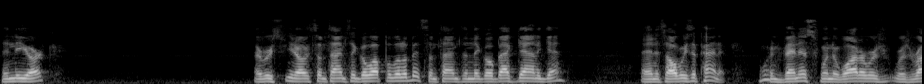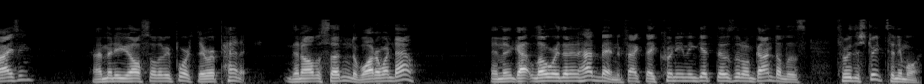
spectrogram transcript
in New York. Every, you know, sometimes they go up a little bit, sometimes then they go back down again. And it's always a panic. When Venice, when the water was, was rising, how many of you all saw the reports? They were panic. Then all of a sudden the water went down. And then got lower than it had been. In fact, they couldn't even get those little gondolas through the streets anymore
